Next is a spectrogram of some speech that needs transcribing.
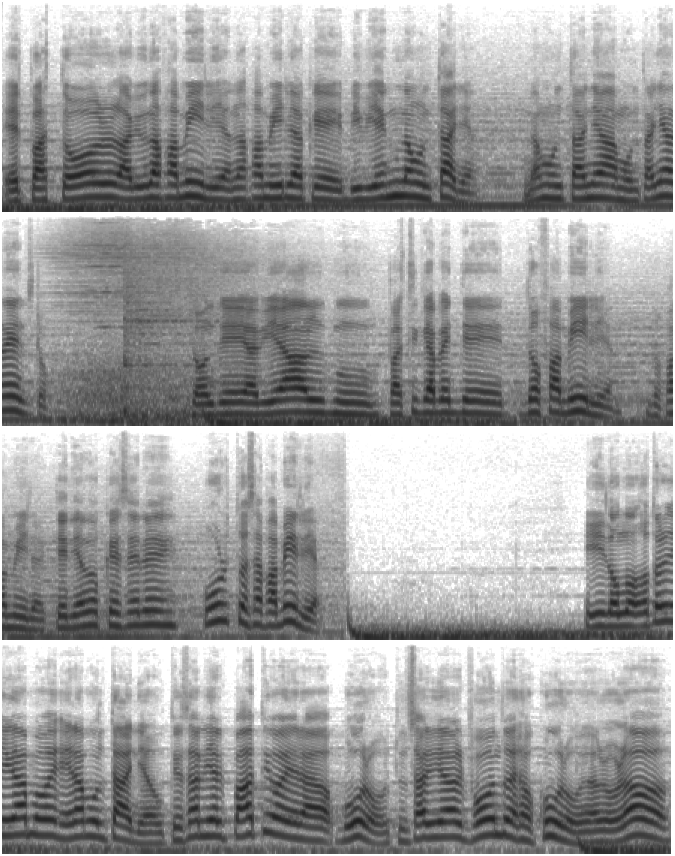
el pastor, había una familia, una familia que vivía en una montaña, una montaña, montaña adentro, donde había mm, prácticamente dos familias, dos familias. Teníamos que ser culto a esa familia. Y donde nosotros llegamos era montaña. Usted salía al patio, era oscuro. Tú salías al fondo, era oscuro. A los lados,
